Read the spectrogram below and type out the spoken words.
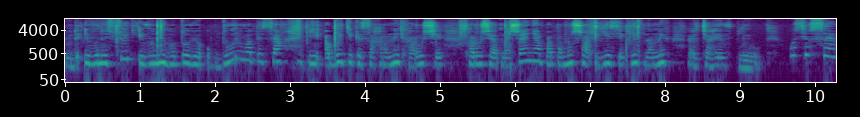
люди. І вони сють, і вони готові обдурюватися, і аби тільки сохранити хороші, хороші отношення, тому що є якісь на них речаги впливу. Ось і все.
